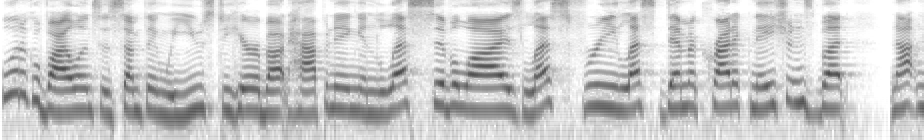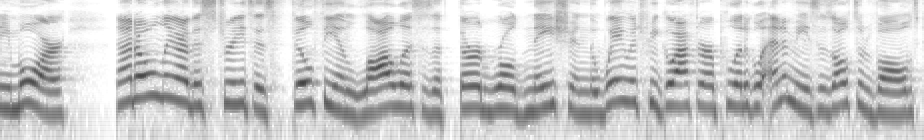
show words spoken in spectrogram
Political violence is something we used to hear about happening in less civilized, less free, less democratic nations, but not anymore. Not only are the streets as filthy and lawless as a third world nation, the way in which we go after our political enemies has also evolved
